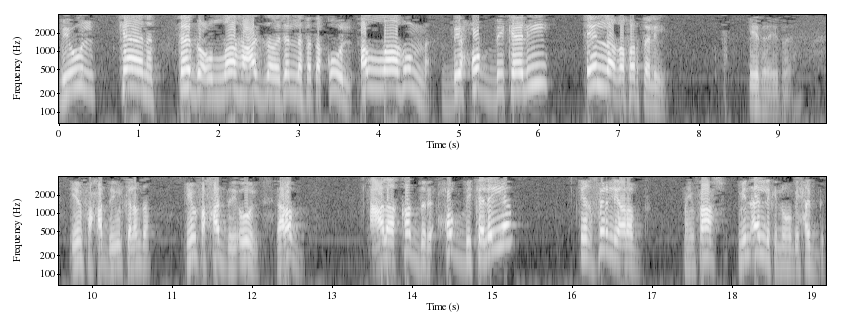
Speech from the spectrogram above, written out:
بيقول كانت تدعو الله عز وجل فتقول اللهم بحبك لي إلا غفرت لي. إيه ده إيه ده؟ ينفع حد يقول الكلام ده؟ ينفع حد يقول يا رب على قدر حبك لي اغفر لي يا رب. ما ينفعش. مين قال لك إنه بيحبك؟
